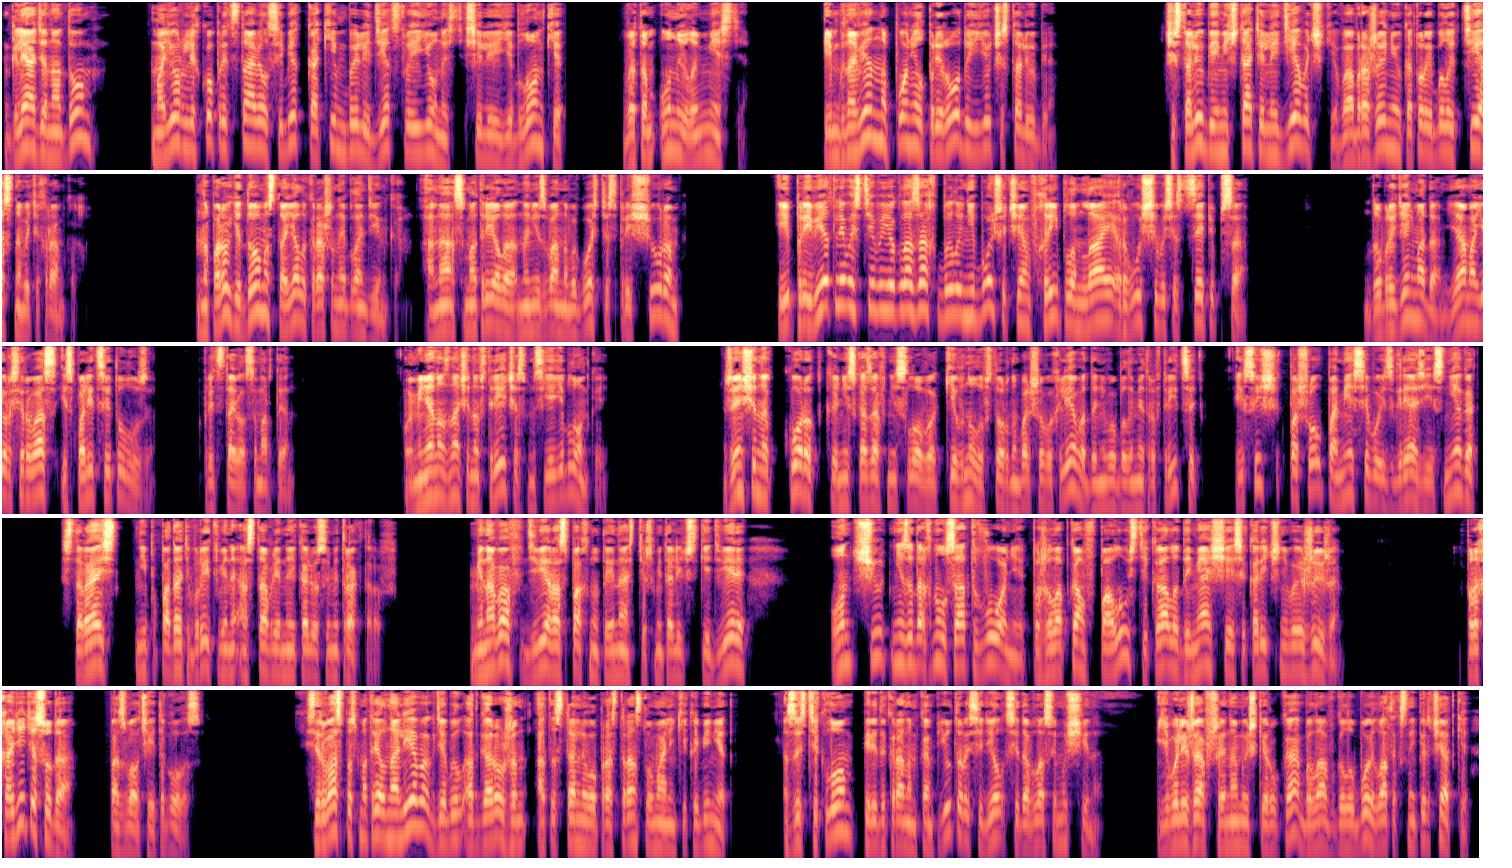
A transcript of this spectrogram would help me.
Глядя на дом, майор легко представил себе, каким были детство и юность Селии Яблонки в этом унылом месте, и мгновенно понял природу ее честолюбия. Чистолюбие мечтательной девочки, воображению которой было тесно в этих рамках. На пороге дома стояла крашеная блондинка. Она смотрела на незваного гостя с прищуром, и приветливости в ее глазах было не больше, чем в хриплом лае рвущегося с цепи пса. — Добрый день, мадам. Я майор Сервас из полиции Тулузы, — представился Мартен. — У меня назначена встреча с мсье Яблонкой. Женщина, коротко, не сказав ни слова, кивнула в сторону большого хлева, до него было метров тридцать, и сыщик пошел по месиву из грязи и снега, стараясь не попадать в рытвины, оставленные колесами тракторов. Миновав две распахнутые настежь металлические двери, он чуть не задохнулся от вони, по желобкам в полу стекала дымящаяся коричневая жижа. «Проходите сюда», — позвал чей-то голос. Сервас посмотрел налево, где был отгорожен от остального пространства маленький кабинет. За стеклом перед экраном компьютера сидел седовласый мужчина. Его лежавшая на мышке рука была в голубой латексной перчатке,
